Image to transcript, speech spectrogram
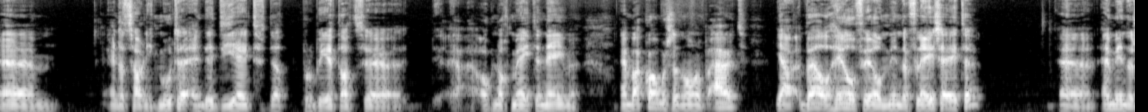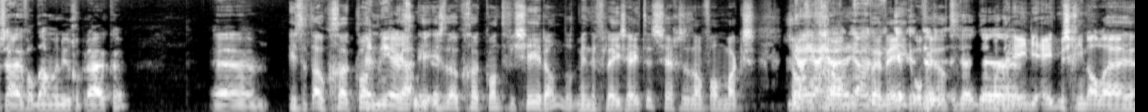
Um, en dat zou niet moeten. En dit dieet dat probeert dat ja, ook nog mee te nemen. En waar komen ze dan op uit? ja, wel heel veel minder vlees eten. Uh, en minder zuivel dan we nu gebruiken. Uh, is dat ook, ja, is dat ook gekwantificeerd dan? Dat minder vlees eten? Zeggen ze dan van max zoveel ja, ja, gram per week? of is dat, de, de, de een die eet misschien al uh,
